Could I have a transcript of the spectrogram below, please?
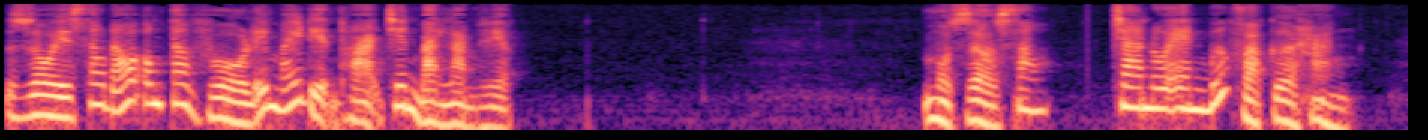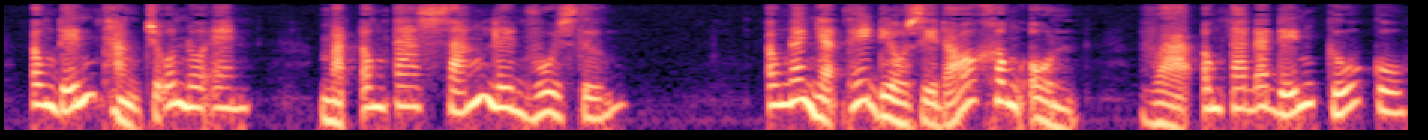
Rồi sau đó ông ta vồ lấy máy điện thoại trên bàn làm việc. Một giờ sau, cha Noel bước vào cửa hàng. Ông đến thẳng chỗ Noel, mặt ông ta sáng lên vui sướng. Ông đã nhận thấy điều gì đó không ổn, và ông ta đã đến cứu cô.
